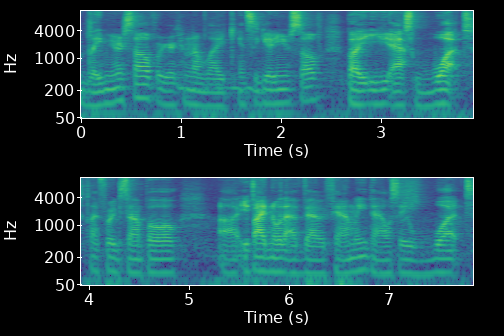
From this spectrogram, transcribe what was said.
blaming yourself or you're kind of like instigating yourself. But you ask what, like for example, uh, if I know that I value family, then I would say what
